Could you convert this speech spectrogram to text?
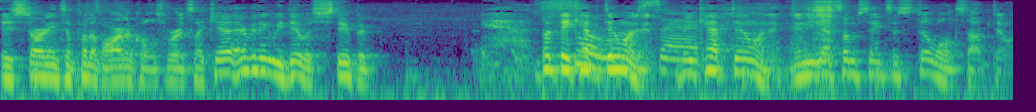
is starting to put up articles where it's like, yeah, everything we did was stupid, Yeah, but they so kept doing it. They kept doing it, and you got some states that still won't stop doing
